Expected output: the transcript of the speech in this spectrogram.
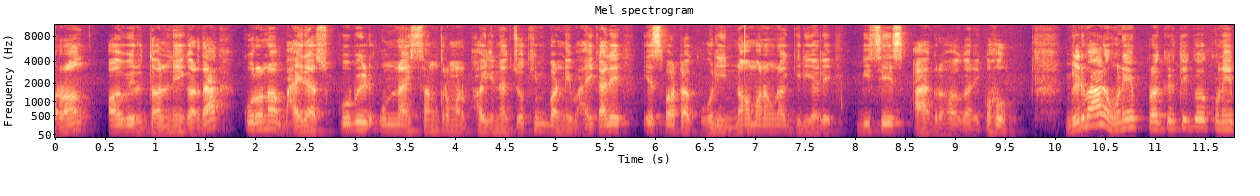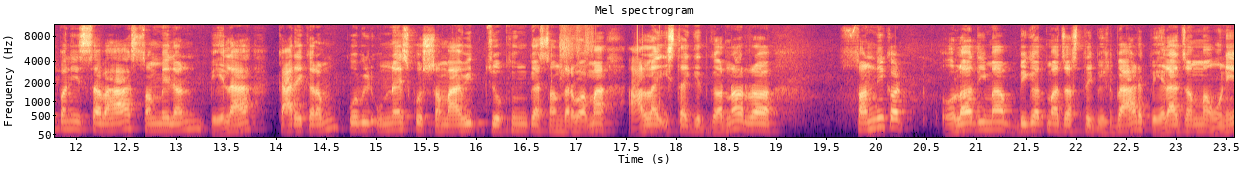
रङ अबिर दल्ने गर्दा कोरोना भाइरस कोभिड उन्नाइस सङ्क्रमण फैलिन जोखिम बढ्ने भएकाले यसपटक होली नमनाउन गृहले विशेष आग्रह गरेको हो। भिडभाड हुने प्रकृतिको कुनै पनि सभा सम्मेलन भेला कार्यक्रम कोभिड उन्नाइसको सम्भावित जोखिमका सन्दर्भमा हाललाई स्थगित गर्न र सन्निकट होलादीमा विगतमा जस्तै भिडभाड भेला जम्मा हुने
